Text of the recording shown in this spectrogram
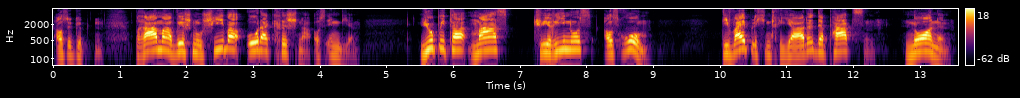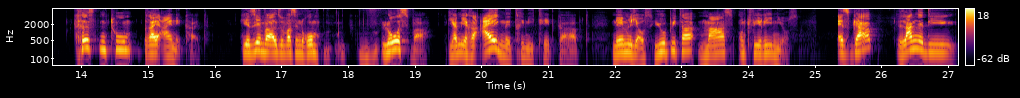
aus Ägypten. Brahma, Vishnu, Shiva oder Krishna aus Indien. Jupiter, Mars, Quirinus aus Rom. Die weiblichen Triade der Parzen. Nornen. Christentum, Dreieinigkeit. Hier sehen wir also, was in Rom los war. Die haben ihre eigene Trinität gehabt, nämlich aus Jupiter, Mars und Quirinius. Es gab lange die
